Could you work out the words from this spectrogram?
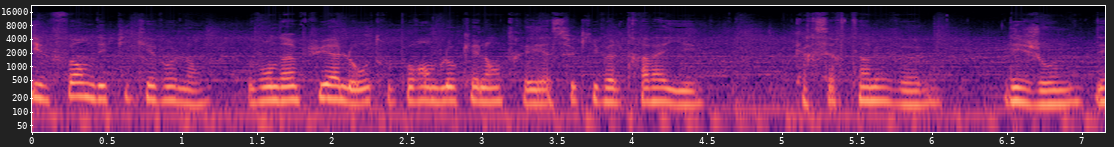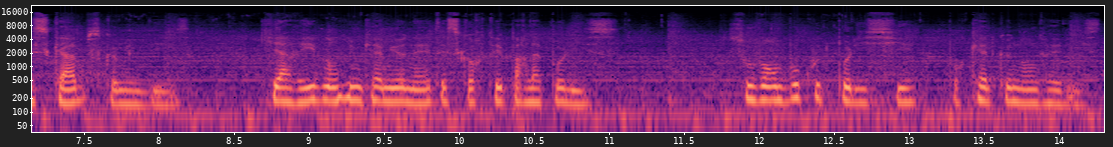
Ils forment des piquets volants, vont d'un puits à l'autre pour en bloquer l'entrée à ceux qui veulent travailler, car certains le veulent, des jaunes, des scabs comme ils disent, qui arrivent dans une camionnette escortée par la police. Souvent beaucoup de policiers pour quelques non-grévistes.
